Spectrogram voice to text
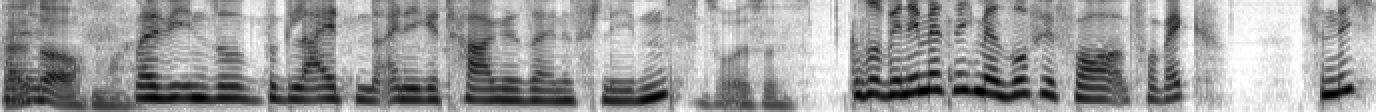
Da Halt, ist er auch mal. Weil wir ihn so begleiten einige Tage seines Lebens. So ist es. So, wir nehmen jetzt nicht mehr so viel vor, vorweg, finde ich.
